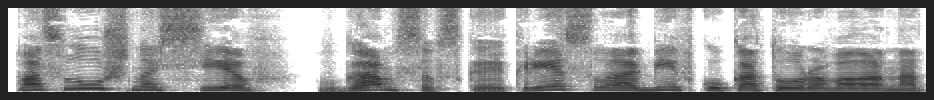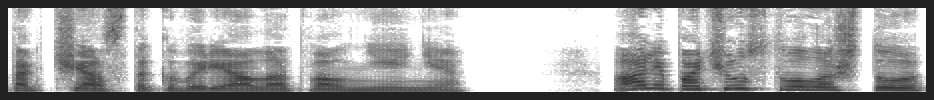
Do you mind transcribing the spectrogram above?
Послушно сев, в гамсовское кресло, обивку которого она так часто ковыряла от волнения. Аля почувствовала, что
